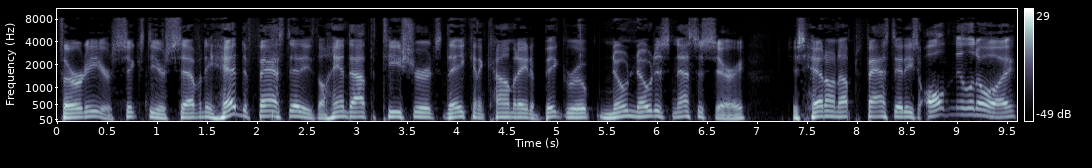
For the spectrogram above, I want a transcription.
30 or 60 or 70. Head to Fast Eddie's. They'll hand out the t shirts. They can accommodate a big group. No notice necessary. Just head on up to Fast Eddie's, Alton, Illinois.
